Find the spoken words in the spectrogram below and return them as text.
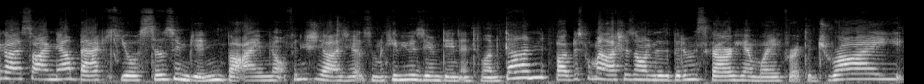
Hey guys, so I'm now back. You're still zoomed in, but I'm not finished the eyes yet, so I'm going to keep you zoomed in until I'm done. But I've just put my lashes on. There's a bit of mascara here. I'm waiting for it to dry,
